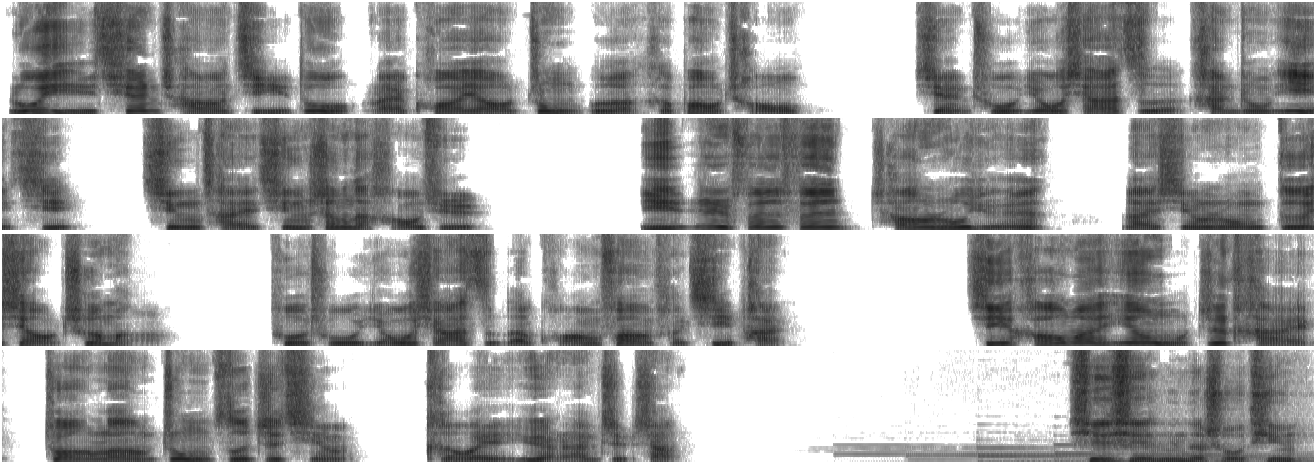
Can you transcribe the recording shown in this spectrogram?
如以千场几度来夸耀重帛和报仇，显出游侠子看重义气、轻财轻生的豪举；以日纷纷、长如云来形容歌笑车马。托出游侠子的狂放和气派，其豪迈英武之慨、壮浪重姿之情，可谓跃然纸上。谢谢您的收听，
